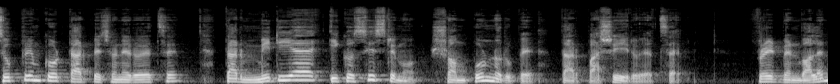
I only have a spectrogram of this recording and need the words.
সুপ্রিম কোর্ট তার পেছনে রয়েছে, তার মিডিয়া ইকোসিস্টেমও সম্পূর্ণরূপে তার পাশেই রয়েছে। ফ্রেডম্যান বলেন,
